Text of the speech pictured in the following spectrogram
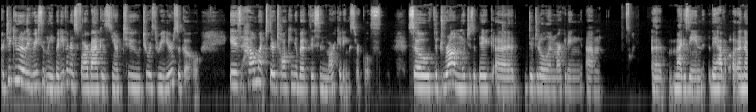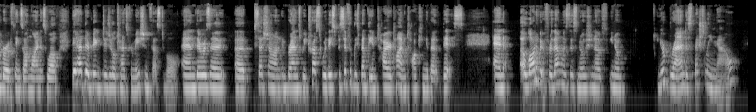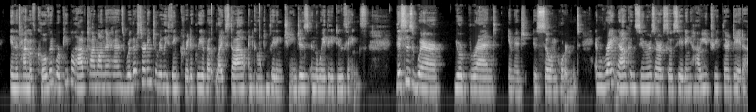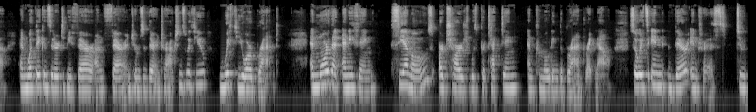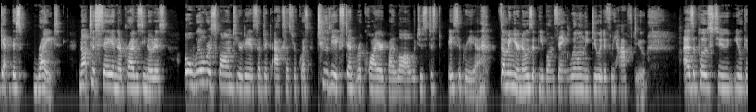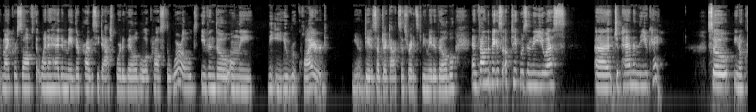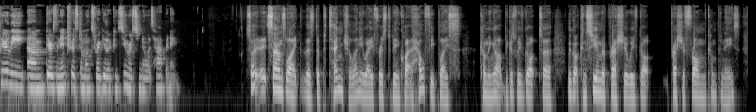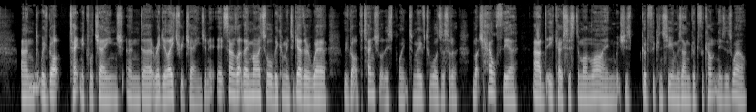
particularly recently but even as far back as you know two two or three years ago is how much they're talking about this in marketing circles. So the drum which is a big uh, digital and marketing um, uh, magazine. They have a number of things online as well. They had their big digital transformation festival, and there was a, a session on in Brands We Trust where they specifically spent the entire time talking about this. And a lot of it for them was this notion of, you know, your brand, especially now in the time of COVID, where people have time on their hands, where they're starting to really think critically about lifestyle and contemplating changes in the way they do things. This is where your brand image is so important. And right now, consumers are associating how you treat their data and what they consider to be fair or unfair in terms of their interactions with you with your brand. And more than anything, CMOs are charged with protecting and promoting the brand right now. So it's in their interest to get this right, not to say in their privacy notice, oh, we'll respond to your data subject access request to the extent required by law, which is just basically uh, thumbing your nose at people and saying, we'll only do it if we have to. As opposed to, you look at Microsoft that went ahead and made their privacy dashboard available across the world, even though only the EU required you know, data subject access rights to be made available, and found the biggest uptake was in the US, uh, Japan, and the UK. So, you know, clearly um, there's an interest amongst regular consumers to know what's happening. So it sounds like there's the potential, anyway, for us to be in quite a healthy place coming up because we've got uh, we've got consumer pressure, we've got pressure from companies, and mm-hmm. we've got technical change and uh, regulatory change, and it, it, sounds like they might all be coming together where we've got a potential at this point to move towards a sort of much healthier ad ecosystem online, which is good for consumers and good for companies as well.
